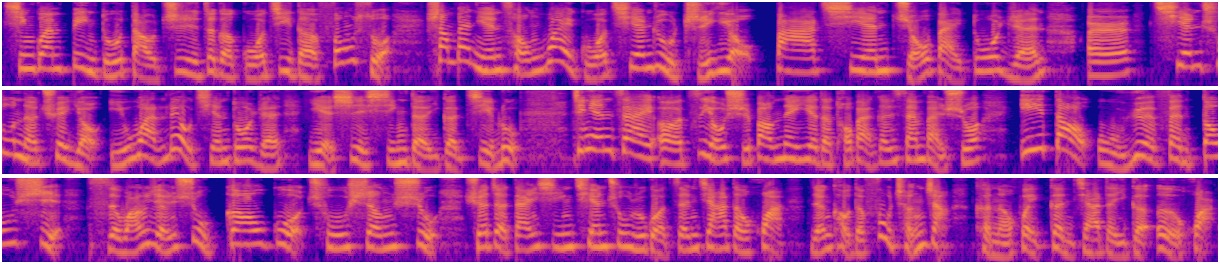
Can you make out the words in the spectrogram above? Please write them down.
新冠病毒导致这个国际的封锁，上半年从外国。迁入只有。八千九百多人，而迁出呢却有一万六千多人，也是新的一个记录。今天在呃《自由时报》内页的头版跟三版说，一到五月份都是死亡人数高过出生数。学者担心迁出如果增加的话，人口的负成长可能会更加的一个恶化。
